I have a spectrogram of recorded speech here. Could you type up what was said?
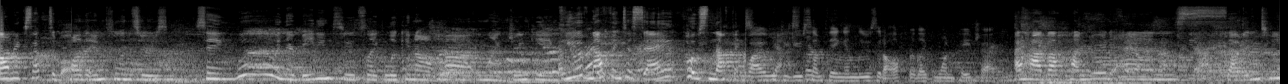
Unacceptable. All the influencers saying woo in their bathing suits, like looking all hot and like drinking. You have nothing to say. Post nothing. Why would you do something and lose it all for like one paycheck? I have a hundred and seventeen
